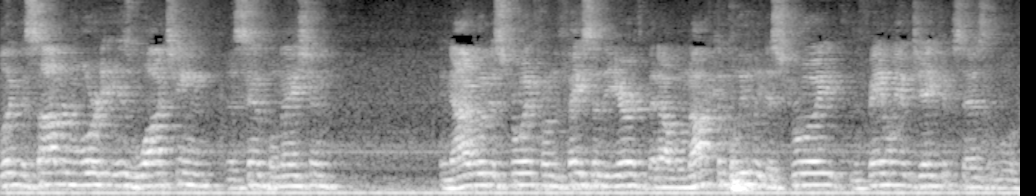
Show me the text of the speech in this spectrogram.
Look, the sovereign Lord is watching the sinful nation, and I will destroy it from the face of the earth, but I will not completely destroy the family of Jacob, says the Lord.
